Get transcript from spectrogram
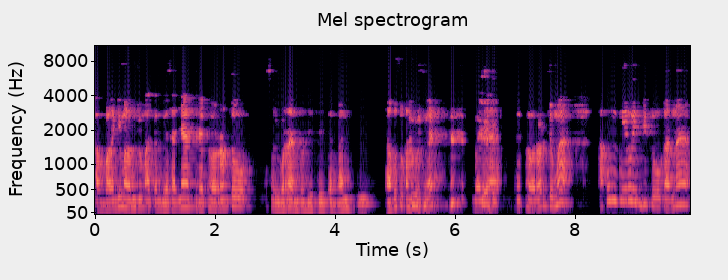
apalagi malam Jumat kan biasanya thread horror tuh seliweran tuh di Twitter kan. Aku suka banget baca thread horror, cuma aku milih gitu karena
